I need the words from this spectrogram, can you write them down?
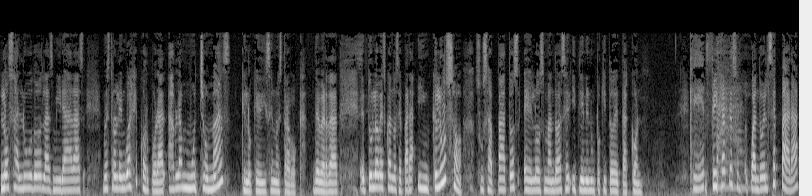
Los saludos, las miradas, nuestro lenguaje corporal habla mucho más que lo que dice nuestra boca, de verdad. Eh, tú lo ves cuando se para, incluso sus zapatos eh, los mandó a hacer y tienen un poquito de tacón. ¿Qué Fíjate, su- cuando él se para,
